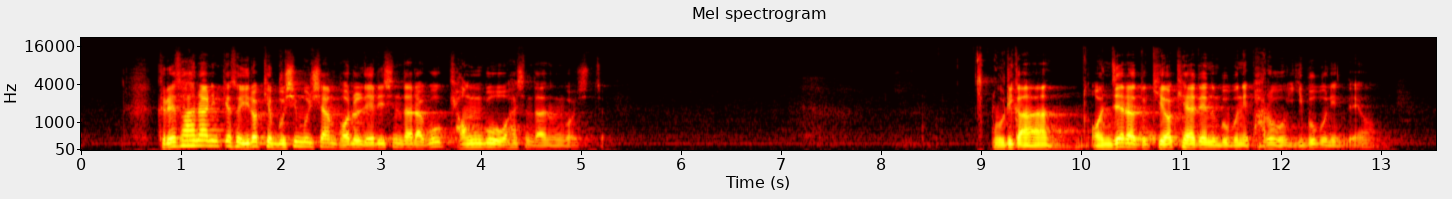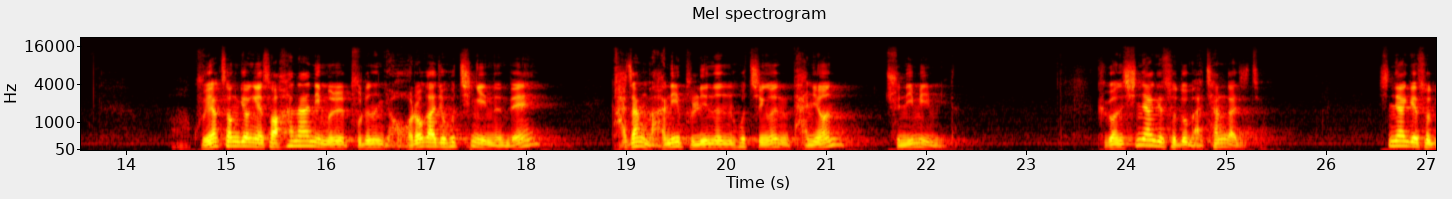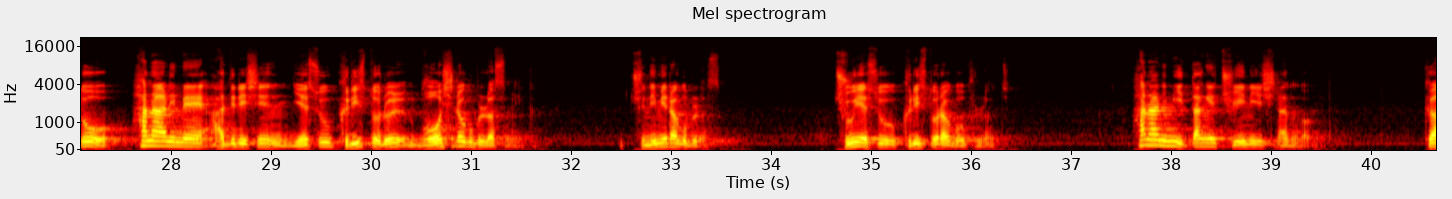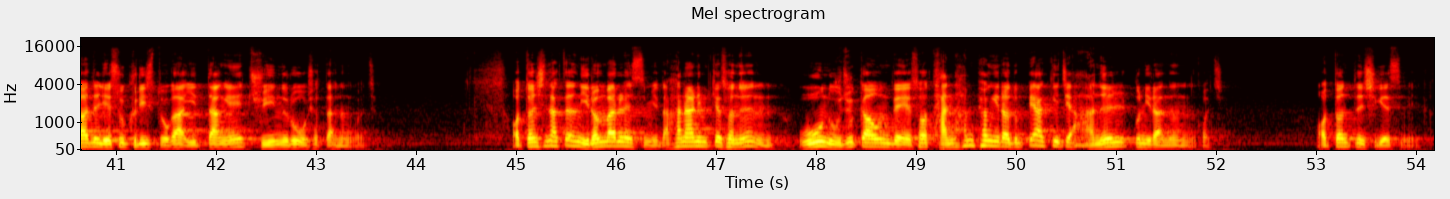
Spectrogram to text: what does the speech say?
그래서 하나님께서 이렇게 무시무시한 벌을 내리신다라고 경고하신다는 것이죠. 우리가 언제라도 기억해야 되는 부분이 바로 이 부분인데요. 구약 성경에서 하나님을 부르는 여러 가지 호칭이 있는데 가장 많이 불리는 호칭은 단연 주님입니다. 그건 신약에서도 마찬가지죠. 신약에서도 하나님의 아들이신 예수 그리스도를 무엇이라고 불렀습니까? 주님이라고 불렀습니다. 주 예수 그리스도라고 불렀죠. 하나님이 이 땅의 주인이시라는 겁니다. 그 아들 예수 그리스도가 이 땅의 주인으로 오셨다는 거죠. 어떤 신학자는 이런 말을 했습니다. 하나님께서는 온 우주 가운데에서 단 한 평이라도 빼앗기지 않을 뿐이라는 거죠. 어떤 뜻이겠습니까?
